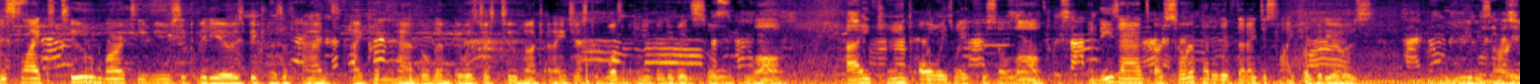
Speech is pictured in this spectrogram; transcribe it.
disliked two Marty music videos because of ads. I couldn't handle them, it was just too much, and I just wasn't able to wait so long. I can't always wait for so long, and these ads are so repetitive that I dislike the videos. I'm really sorry.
